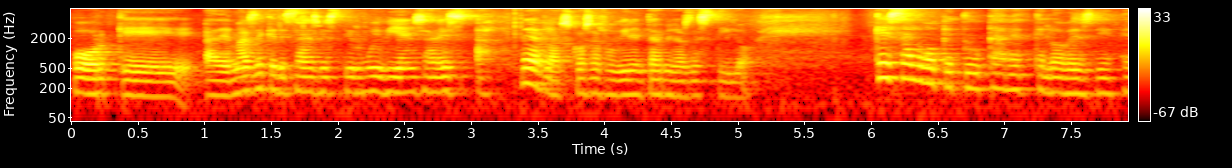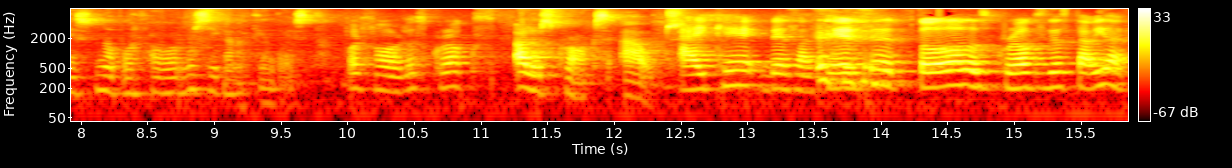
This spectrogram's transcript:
porque además de que te sabes vestir muy bien, sabes hacer las cosas muy bien en términos de estilo. ¿Qué es algo que tú cada vez que lo ves dices, no, por favor, no sigan haciendo esto? Por favor, los crocs. A los crocs, out. Hay que deshacerse de todos los crocs de esta vida.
